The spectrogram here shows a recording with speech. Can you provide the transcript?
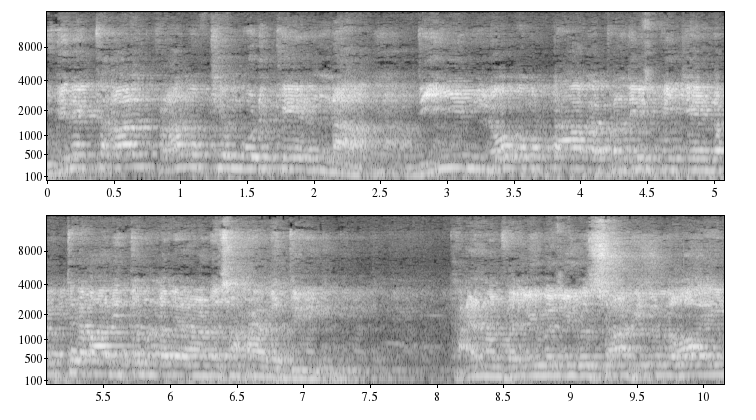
ഇതിനേക്കാൾ പ്രാമുഖ്യം കൊടുക്കേണ്ട ദീൻ ലോകമൊട്ടാകെ പ്രചരിപ്പിക്കേണ്ട ഉത്തരവാദിത്തമുള്ളവരാണ് സഹാബത്തിന് കാരണം വലിയ വലിയ സാഹിത്യങ്ങളായി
